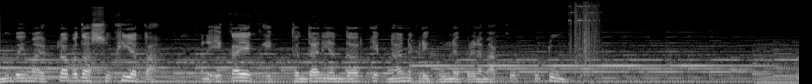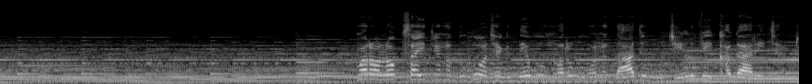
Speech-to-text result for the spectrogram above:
મુંબઈમાં એટલા બધા સુખી હતા અને એકાએક એક ધંધાની અંદર એક નાનકડી ભૂલને પરિણામે આખું કુટુંબ અમારો લોક સાહિત્યનો દુહો છે કે દેવું, મરવું અને દાજવું ઝીલવી ખગારી જટ.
